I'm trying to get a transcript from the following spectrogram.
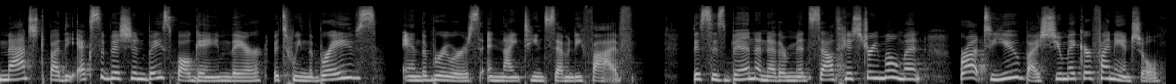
matched by the exhibition baseball game there between the Braves and the Brewers in 1975. This has been another Mid South History Moment brought to you by Shoemaker Financial.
